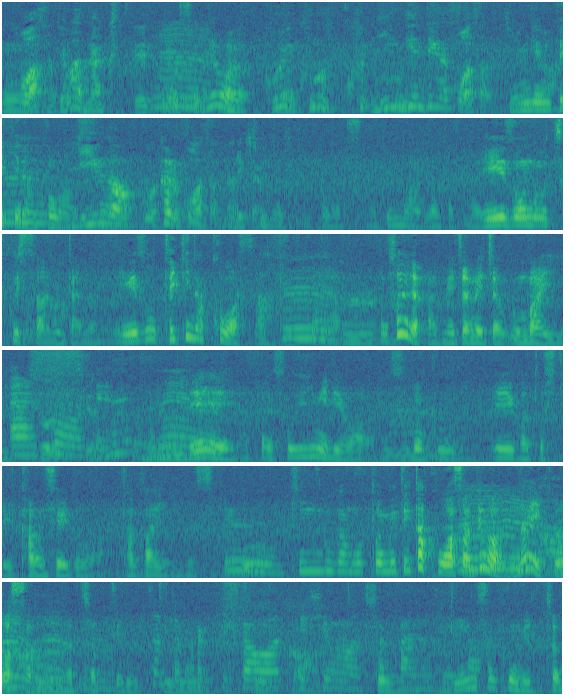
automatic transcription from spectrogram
怖さではなくて、うん。それはこういうこの人間的な怖さ人間的な怖さ。理由が分かる怖さになっちゃうでまあなんかまあ映像の美しさみたいな。映像的な怖さ。とか、うん。そういうのはやっぱめちゃめちゃうまい。あそうですよね。ので、やっぱりそういう意味ではすごく映画として完成度は高いんですけど、うん。キングが求めてた怖さではない怖さになっちゃってるっていう、ちょっと書き換わってしまったそう感じが。原作めっちゃ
